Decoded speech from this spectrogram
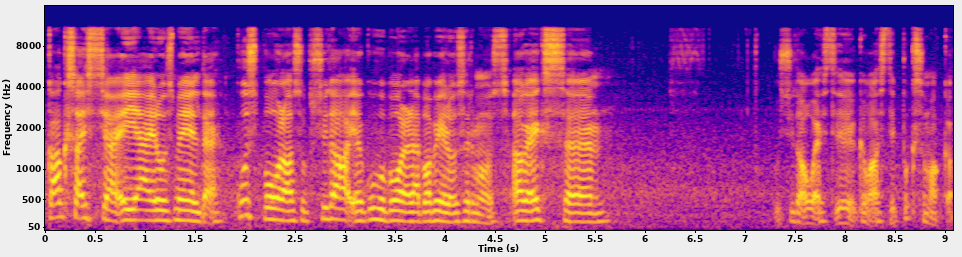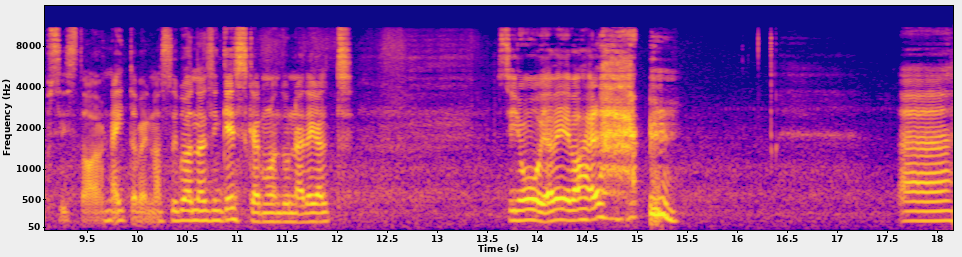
kaks asja ei jää elus meelde, kus pool asub süda ja kuhu poole läheb abielusõrmus, aga eks äh, kui süda uuesti kõvasti põksuma hakkab, siis ta näitab ennast, võib-olla ta on siin keskel, mul on tunne tegelikult siin Oo ja V vahel. Äh,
